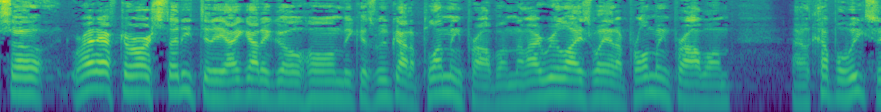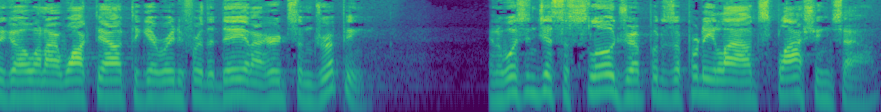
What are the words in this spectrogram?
So, right after our study today, I got to go home because we've got a plumbing problem. And I realized we had a plumbing problem a couple weeks ago when I walked out to get ready for the day and I heard some dripping. And it wasn't just a slow drip, but it was a pretty loud splashing sound.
